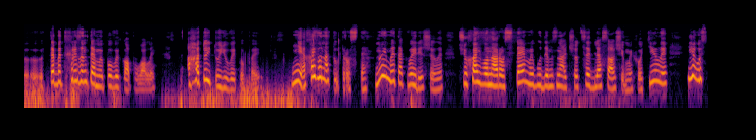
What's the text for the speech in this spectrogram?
е, в тебе хризантеми повикапували, а той тую викопають. Ні, хай вона тут росте. Ну і ми так вирішили, що хай вона росте, ми будемо знати, що це для Саші ми хотіли. І ось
